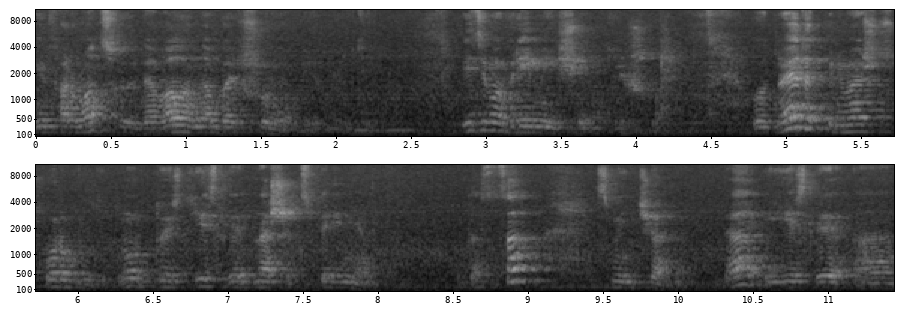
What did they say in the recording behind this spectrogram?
информацию давала на большой объем людей. Видимо, время еще не пришло. Вот, но я так понимаю, что скоро будет. Ну, то есть, если наш эксперимент удастся с минчанами, да, и если э,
